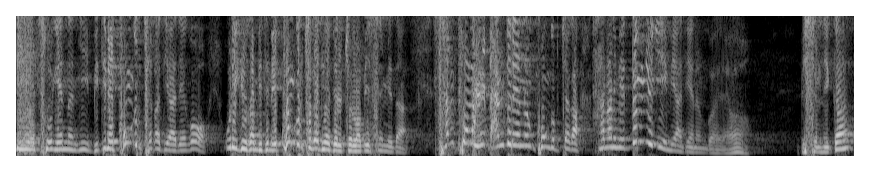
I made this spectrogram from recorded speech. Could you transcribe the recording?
내 속에 있는 이 믿음의 공급처가 되어야 되고 우리 교회가 믿음의 공급처가 되어야 될 줄로 믿습니다. 상품을 만들어내는 공급자가 하나님의 능력이 임해야 되는 거예요 믿습니까?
